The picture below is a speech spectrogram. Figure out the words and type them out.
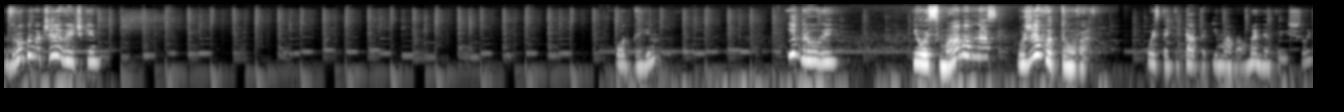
Зробимо черевички. Один і другий. І ось мама в нас уже готова. Ось такі тато і мама в мене вийшли.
